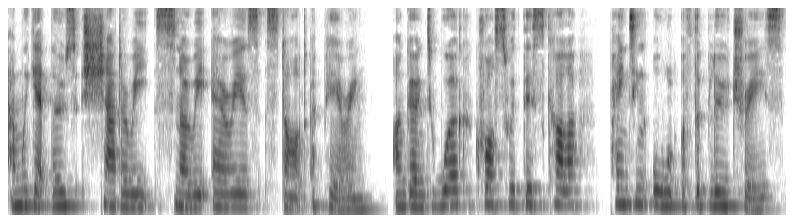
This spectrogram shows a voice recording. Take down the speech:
and we get those shadowy, snowy areas start appearing. I'm going to work across with this colour, painting all of the blue trees.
